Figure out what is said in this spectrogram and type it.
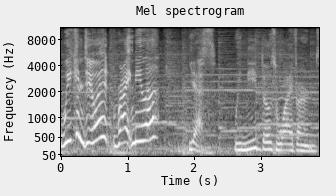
We can do it, right, Milla? Yes, we need those wyverns.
